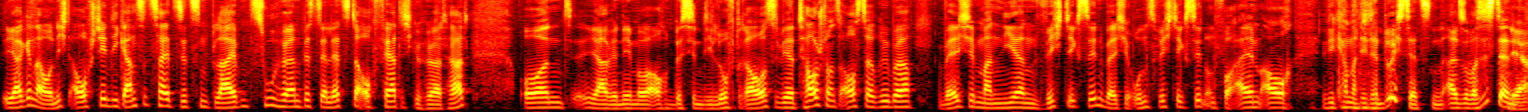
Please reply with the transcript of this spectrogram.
Ja, genau, nicht aufstehen, die ganze Zeit sitzen bleiben, zuhören, bis der Letzte auch fertig gehört hat. Und ja, wir nehmen aber auch ein bisschen die Luft raus. Wir tauschen uns aus darüber, welche Manieren wichtig sind, welche uns wichtig sind und vor allem auch, wie kann man die denn durchsetzen? Also was ist denn, Ja.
